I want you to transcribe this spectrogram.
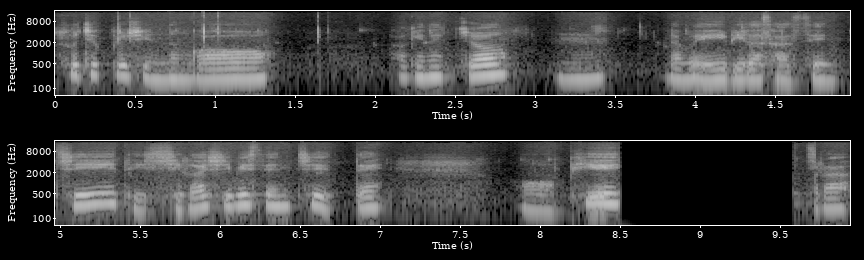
수직 표시 있는 거 확인했죠? 음, 그 다음에 AB가 4cm, DC가 12cm일 때 어, pH라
